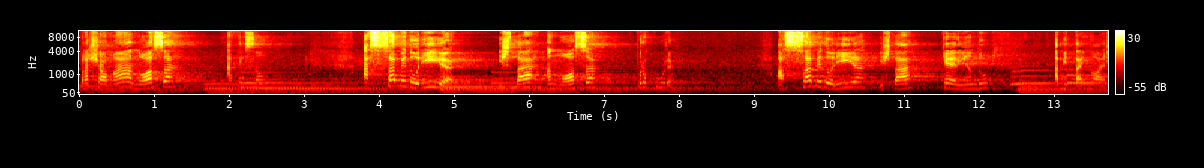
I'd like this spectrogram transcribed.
para chamar a nossa atenção. A sabedoria está à nossa procura. A sabedoria está querendo habitar em nós.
